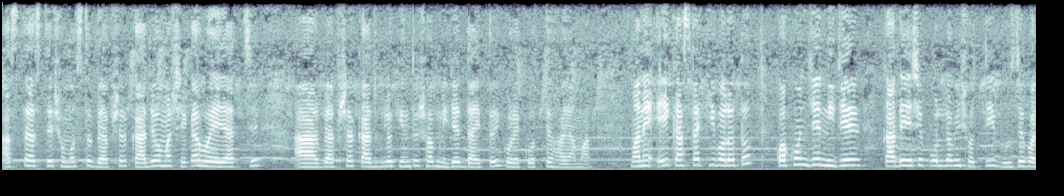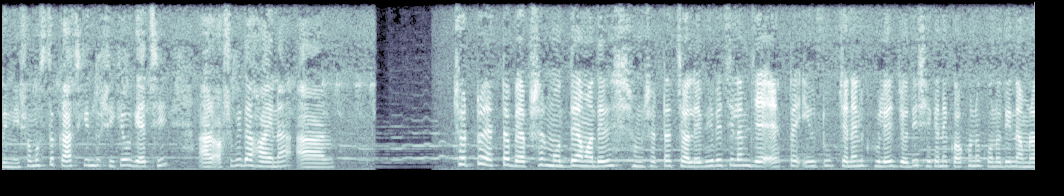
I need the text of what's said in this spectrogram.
আস্তে আস্তে সমস্ত ব্যবসার কাজও আমার শেখা হয়ে যাচ্ছে, আর ব্যবসার কাজগুলো কিন্তু সব নিজের দায়িত্বই করে করতে হয় আমার। মানে এই কাজটা কি বলতো? কখন যে নিজের কাঁধে এসে পড়ল আমি সত্যিই বুঝতে পারিনি। সমস্ত কাজ কিন্তু শিখেও গেছি, আর অসুবিধা হয় না, আর ছোট্ট একটা ব্যবসার মধ্যে আমাদের সংসারটা চলে। ভেবেছিলাম যে একটা ইউটিউব চ্যানেল খুলে যদি সেখানে কখনো কোনো দিন আমরা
